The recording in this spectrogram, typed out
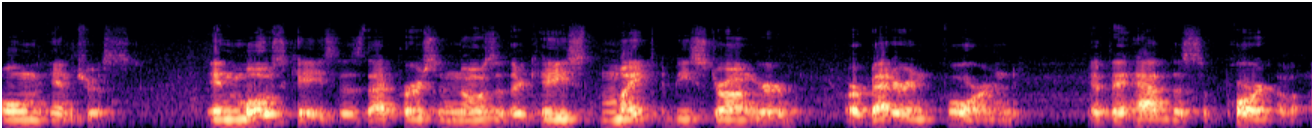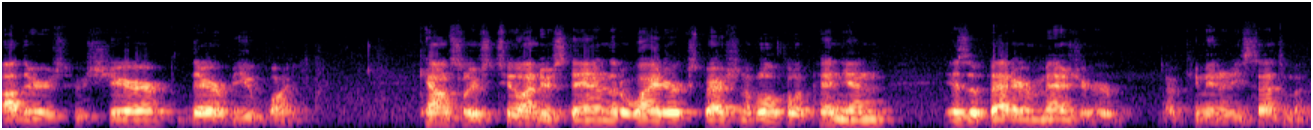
own interests. In most cases, that person knows that their case might be stronger or better informed if they had the support of others who share their viewpoint. Councillors too understand that a wider expression of local opinion is a better measure of community sentiment.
